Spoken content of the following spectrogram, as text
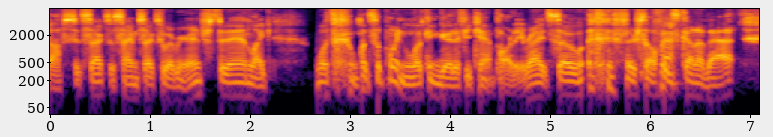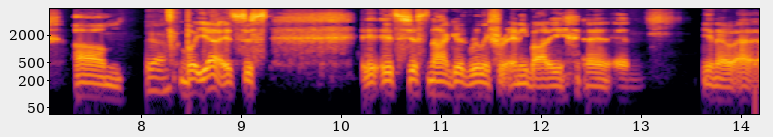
the opposite sex the same sex whoever you're interested in like what's what's the point in looking good if you can't party, right? So there's always kind of that. Um, yeah. But yeah, it's just it, it's just not good really for anybody. And, and you know, uh,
